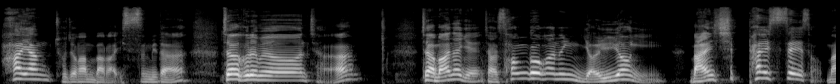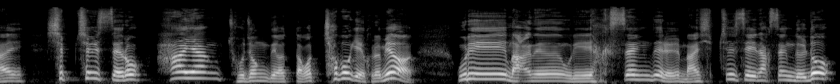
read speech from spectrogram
하향 조정한 바가 있습니다. 자, 그러면 자, 자, 만약에 자, 선거 가능 연령이 만 18세에서 만 17세로 하향 조정되었다고 쳐보게요. 그러면 우리 많은 우리 학생들을 만 17세인 학생들도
